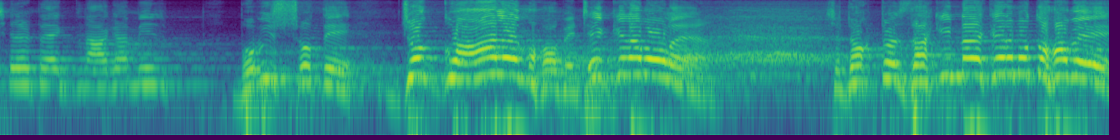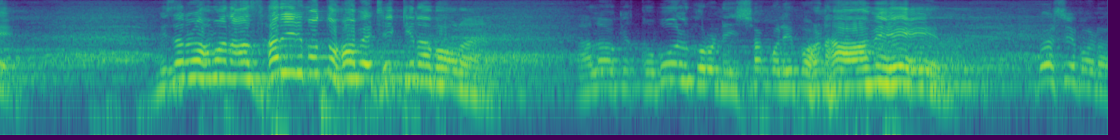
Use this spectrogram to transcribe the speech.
ছেলেটা একদিন আগামীর ভবিষ্যতে যোগ্য আলেম হবে, ঠিক কিনা বলেন? সে ডক্টর জাকির নায়কের মতো হবে, মিজানুর রহমান আজহারির মতো হবে, ঠিক কিনা বলেন? আল্লাহকে কবুল করুন এই সকলে, পড়া আমেন। বসে পড়ো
